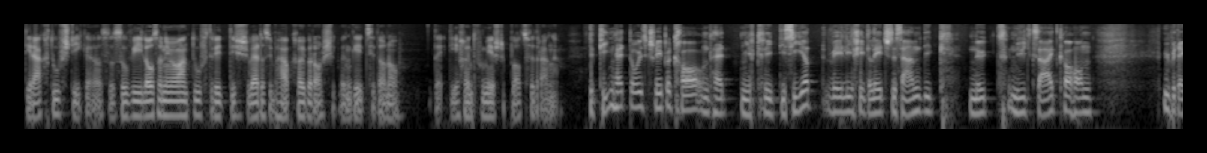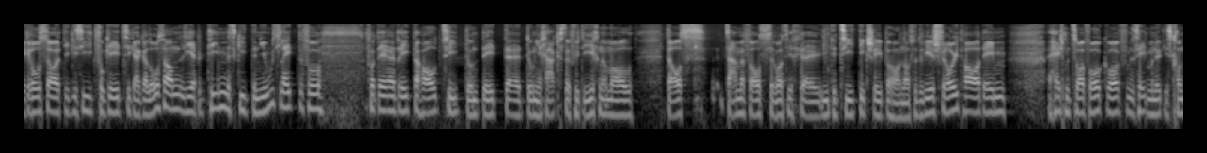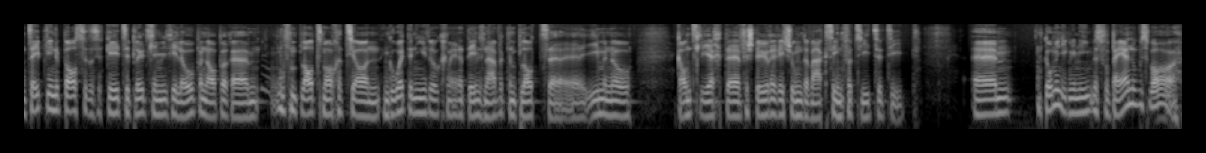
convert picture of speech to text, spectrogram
direkt aufsteigen. Also so wie Lausanne im Moment auftritt, wäre das überhaupt keine Überraschung, wenn GC da noch die, die vom ersten Platz verdrängen der Team hat uns geschrieben und hat mich kritisiert, weil ich in der letzten Sendung nicht nichts gesagt habe über den grossartigen Sieg von GC gegen Lausanne. Lieber Tim, es gibt einen Newsletter von, von dieser dritten Halbzeit und dort äh, tue ich extra für dich nochmal das zusammenfassen, was ich äh, in der Zeitung geschrieben habe. Also du wirst Freude haben an dem, hast mir zwar vorgeworfen, das hätte mir nicht ins Konzept hineinpassen, dass ich GC plötzlich müsse loben, aber ähm, auf dem Platz machen sie ja einen, einen guten Eindruck, während sie neben dem Platz äh, immer noch ganz leicht äh, verstörerisch unterwegs sind von Zeit zu Zeit. Ähm, Dominik, wie nimmt man es von Bern aus wahr?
